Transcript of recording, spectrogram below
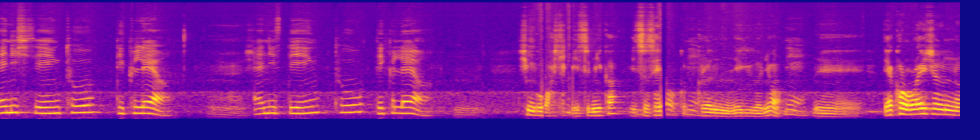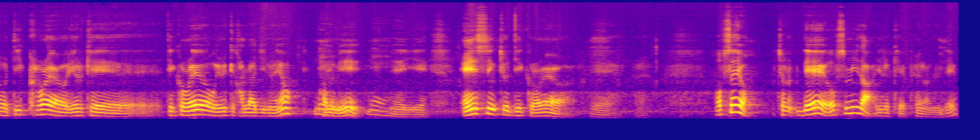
Anything to declare. Anything to declare. 신고하실 게 있습니까? 있으세요? 그, 네. 런 얘기군요. 네. 네. Declaration, 어, declare 이렇게 declare 이렇게 갈라지네요. 네. 발음이. 네. 예, 예. anything to declare. 예. 없어요. 저는 네 없습니다. 이렇게 표현하는데요.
